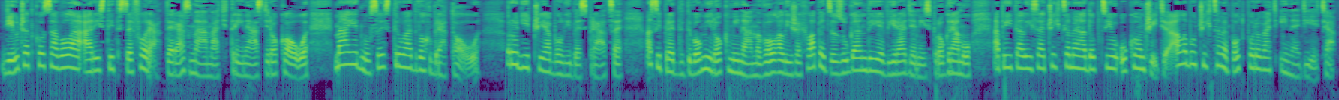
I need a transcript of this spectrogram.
Dievčatko sa volá Aristid Sefora, teraz má mať 13 rokov. Má jednu sestru a dvoch bratov. Rodičia boli bez práce. Asi pred dvomi rokmi nám volali, že chlapec z Ugandy je vyradený z programu a pýtali sa, či chceme adopciu ukončiť, alebo či chceme podporovať iné dieťa.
